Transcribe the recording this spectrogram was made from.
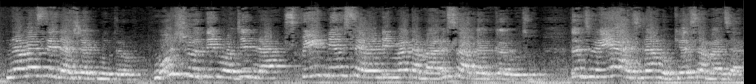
નમસ્તે દર્શક મિત્રો. હું શ્રુતિ મોજીદ્રા, સ્પીડ ન્યૂઝ સેવન્ટીનમાં તમારું સ્વાગત કરું છું. તો જોઈએ આજના મુખ્ય સમાચાર.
